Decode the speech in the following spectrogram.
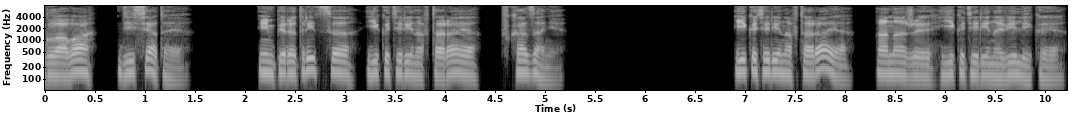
Глава 10. Императрица Екатерина II в Казани. Екатерина II, она же Екатерина Великая,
